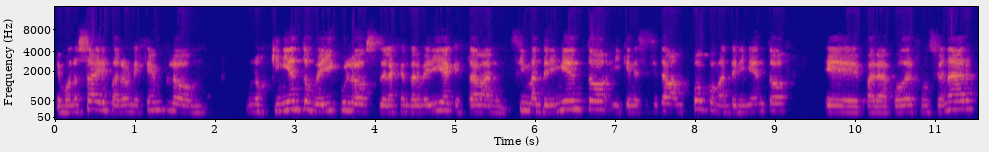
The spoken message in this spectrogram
en Buenos Aires, para dar un ejemplo, unos 500 vehículos de la Gendarmería que estaban sin mantenimiento y que necesitaban poco mantenimiento eh, para poder funcionar.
